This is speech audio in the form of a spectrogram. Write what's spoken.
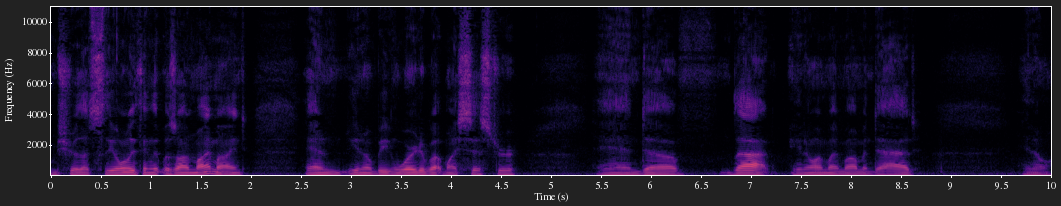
I'm sure that's the only thing that was on my mind, and you know, being worried about my sister, and uh, that, you know, and my mom and dad. You know,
